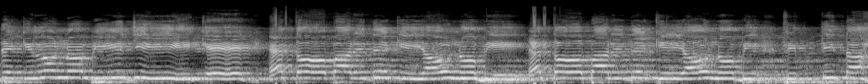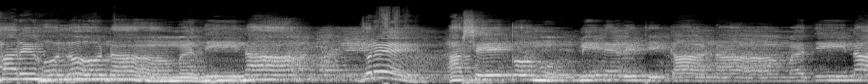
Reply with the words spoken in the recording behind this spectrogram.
দেখল নবীজিকে। এতবার দেখিয়াও নবী, এতবার দেখিয়াও নবী, তৃপ্তি তাহারে হলো না মদিনা। জোরে। আসে কমু মিনের ঠিকানা মদিনা।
